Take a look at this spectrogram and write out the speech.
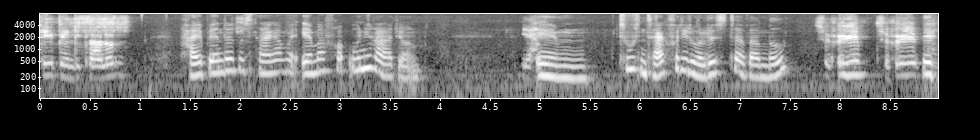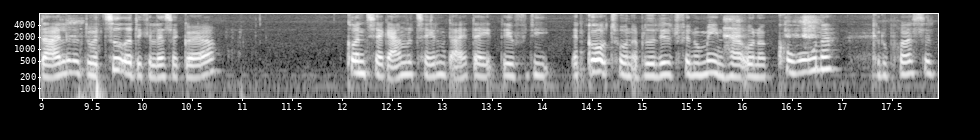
Det er Bente Klarlund. Hej Bente, du snakker med Emma fra Uniradion. Ja. Øhm, tusind tak, fordi du har lyst til at være med. Selvfølgelig, selvfølgelig. Det er dejligt, at du har tid, og det kan lade sig gøre. Grunden til, at jeg gerne vil tale med dig i dag, det er jo fordi, at gåturen er blevet lidt et fænomen her under corona. Kan du prøve at sætte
